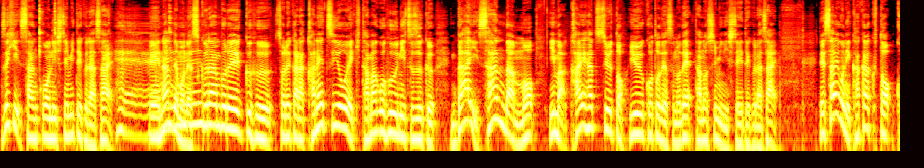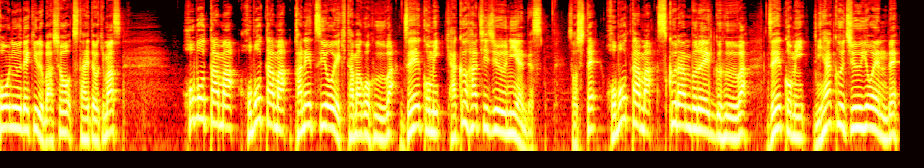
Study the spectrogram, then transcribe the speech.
ぜひ参考にしてみてください、へえー何でもねスクランブルエッグ風それから加熱用液卵風に続く第3弾も今開発中ということですので楽しみにしていてください。で最後に価格と購入できる場所を伝えておきます。ほぼたま、ほぼたま加熱用液卵風は税込み182円です。そして、ほぼたまスクランブルエッグ風は税込み214円で、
